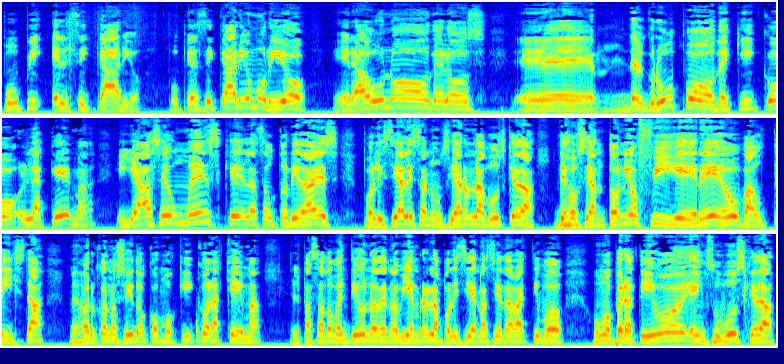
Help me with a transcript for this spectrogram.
Pupi el Sicario. Pupi el Sicario murió, era uno de los eh, del grupo de Kiko La Quema y ya hace un mes que las autoridades policiales anunciaron la búsqueda de José Antonio Figuereo Bautista, mejor conocido como Kiko La Quema. El pasado 21 de noviembre la Policía Nacional activó un operativo en su búsqueda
